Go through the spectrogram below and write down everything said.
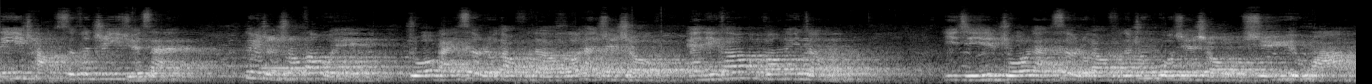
第一场四分之一决赛，对阵双方为着白色柔道服的荷兰选手 Annika van Leden，以及着蓝色柔道服的中国选手徐玉华。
